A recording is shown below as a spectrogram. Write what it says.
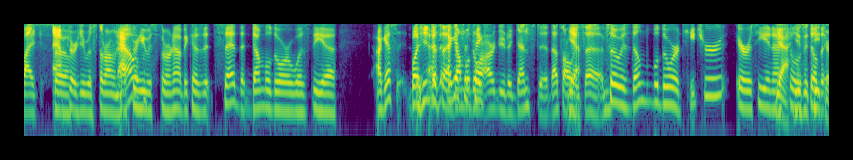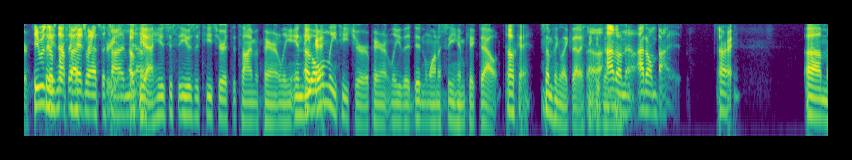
like So- after he was thrown out. after he was thrown out because it said that Dumbledore was the. Uh, I guess. well, he just I, said I guess Dumbledore takes- argued against it. That's all Yeah. he said. So is Dumbledore a teacher, or is he an actual? Yeah, actual? he's a still the- teacher. He was so a he's not the professor at the time, yeah. Okay. Yeah, he was just he was a teacher at the time apparently, and the Okay. only teacher apparently that didn't want to see him kicked out. Okay. Something like that, I think. Uh, is in I don't know. I don't buy it. All right. Um,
